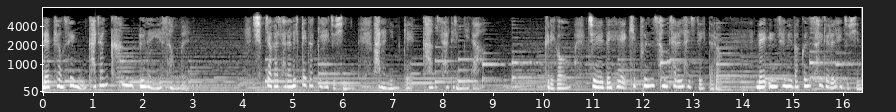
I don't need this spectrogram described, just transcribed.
내 평생 가장 큰 은혜의 선물. 십자가 사랑을 깨닫게 해주신 하나님께 감사드립니다. 그리고 죄에 대해 깊은 성찰을 할 수 있도록 내 인생을 바꾼 설교를 해주신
